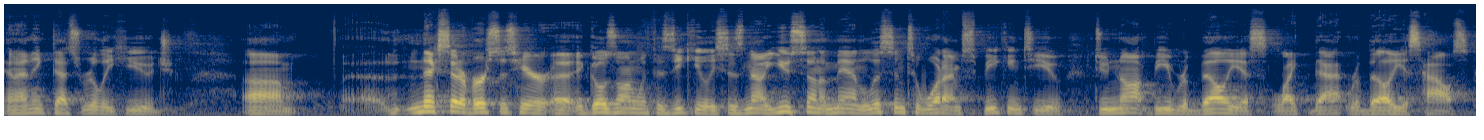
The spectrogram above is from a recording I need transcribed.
And I think that's really huge. Um, uh, next set of verses here, uh, it goes on with Ezekiel. He says, Now, you son of man, listen to what I'm speaking to you. Do not be rebellious like that rebellious house.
